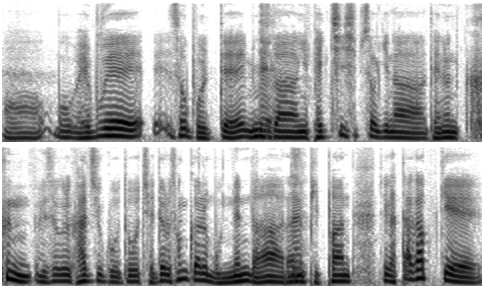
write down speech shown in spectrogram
어, 뭐 외부에서 볼 때 민주당이 네. 170석이나 되는 큰 의석을 가지고도 제대로 성과를 못 낸다라는 네. 비판 저희가 따갑게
